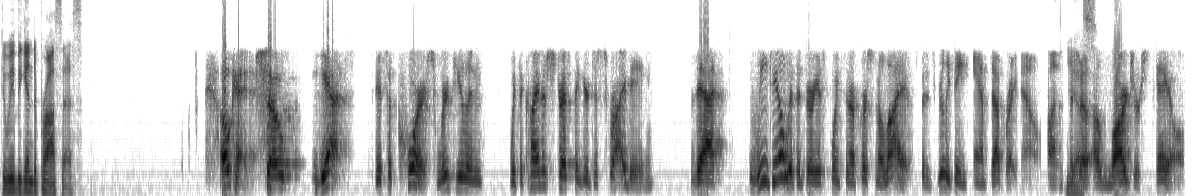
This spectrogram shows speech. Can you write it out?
do we begin to process? Okay, so yes, it's of course we're dealing with the kind of stress that you're describing that we deal with at various points in our personal lives, but it's really being amped up right now on such Yes. a, a larger scale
